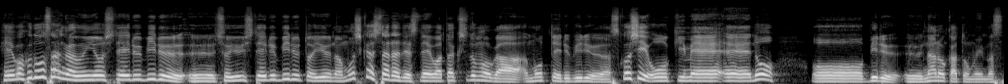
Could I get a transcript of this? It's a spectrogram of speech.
平和不動産が運用しているビル、所有しているビルというのは、もしかしたらですね、私どもが持っているビルは少し大きめのビルなのかと思います。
